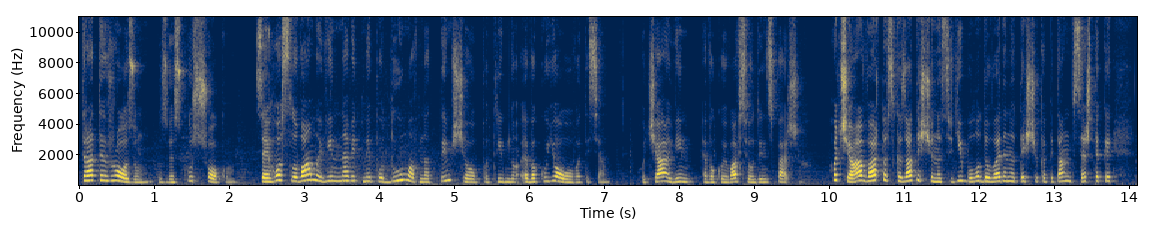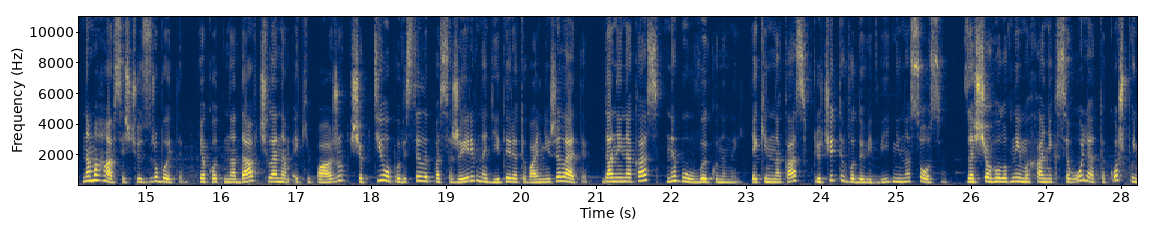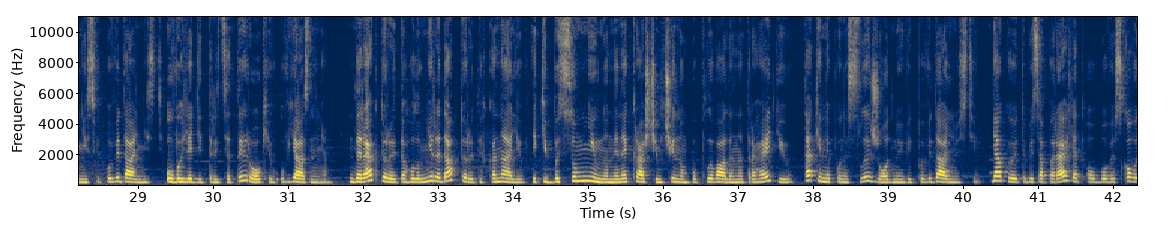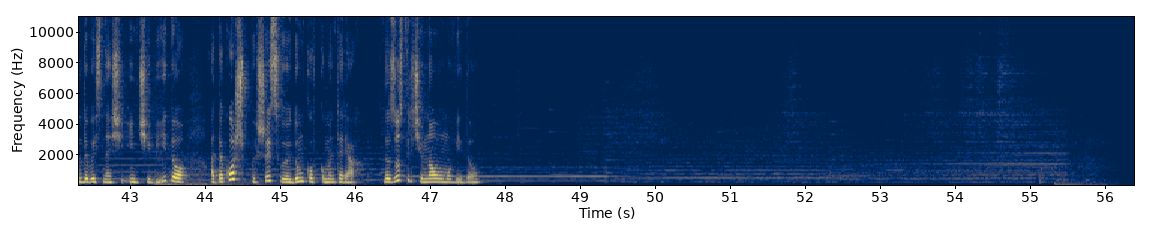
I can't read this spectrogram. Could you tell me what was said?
втратив розум у зв'язку з шоком. За його словами, він навіть не подумав над тим, що потрібно евакуйовуватися, хоча він евакуювався один з перших. Хоча варто сказати, що на суді було доведено те, що капітан все ж таки намагався щось зробити, як от надав членам екіпажу, щоб ті оповістили пасажирів надіти рятувальні жилети. Даний наказ не був виконаний, як і наказ включити водовідвідні насоси. За що головний механік Севоля також поніс відповідальність у вигляді 30 років ув'язнення. Директори та головні редактори тих каналів, які безсумнівно не найкращим чином попливали на трагедію, так і не понесли жодної відповідальності. Дякую тобі за перегляд. Обов'язково дивись наші інші відео, а також пиши свою думку в коментарях. До зустрічі в новому відео.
